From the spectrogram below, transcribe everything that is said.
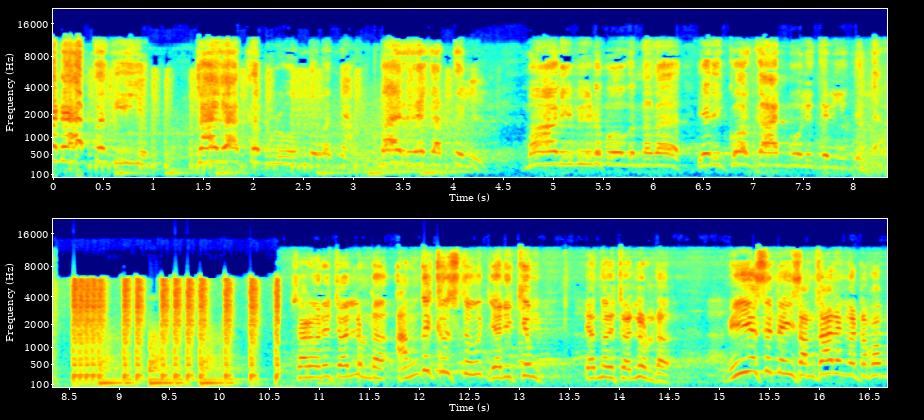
കടാത്ത തീയും ചാകാത്ത പുഴുവും നിറഞ്ഞ നരകത്തിൽ മാണി വീട് പോകുന്നത് എനിക്കോർക്കാൻ പോലും കഴിയുന്നില്ല. സാർ ഒരു ചൊല്ലുണ്ട് അന്തിക്രിസ്തു ജനിക്കും എന്നൊരു ചൊല്ലുണ്ട്. വി എസിന്റെ ഈ സംസാരം കേട്ടപ്പം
